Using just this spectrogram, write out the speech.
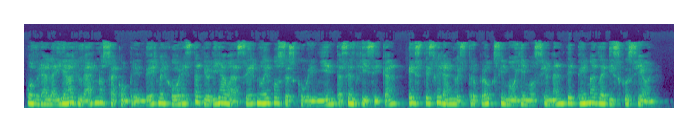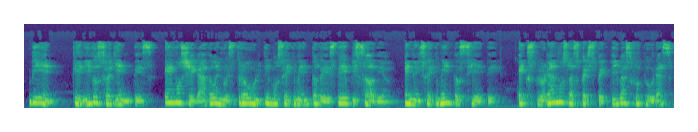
¿Podrá la IA ayudarnos a comprender mejor esta teoría o a hacer nuevos descubrimientos en física? Este será nuestro próximo y emocionante tema de discusión. Bien, queridos oyentes, Hemos llegado a nuestro último segmento de este episodio. En el segmento 7, exploramos las perspectivas futuras,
